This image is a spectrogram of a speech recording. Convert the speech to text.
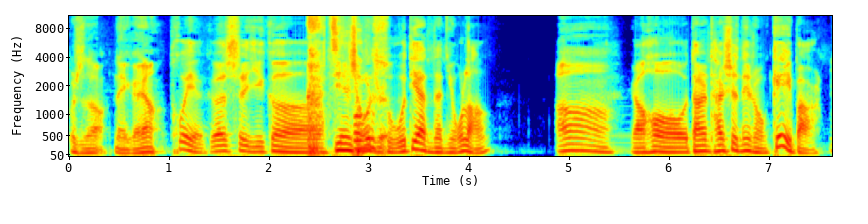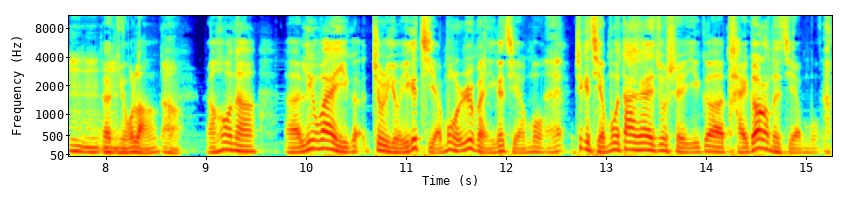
不知道哪个呀？拓野哥是一个 金手指风俗店的牛郎，啊，然后当然他是那种 gay bar 嗯嗯的牛郎。啊，然后呢，呃，另外一个就是有一个节目，日本一个节目，哎这个节目大概就是一个抬杠的节目。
